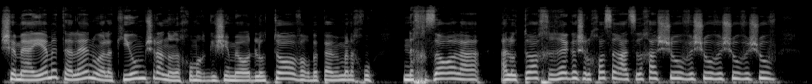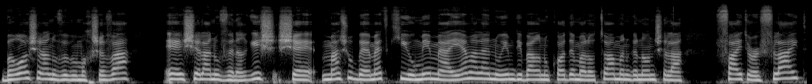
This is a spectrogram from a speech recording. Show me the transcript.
שמאיימת עלינו, על הקיום שלנו, אנחנו מרגישים מאוד לא טוב, הרבה פעמים אנחנו נחזור על, ה, על אותו רגע של חוסר ההצלחה שוב ושוב ושוב ושוב בראש שלנו ובמחשבה אה, שלנו, ונרגיש שמשהו באמת קיומי מאיים עלינו, אם דיברנו קודם על אותו המנגנון של ה-fight or flight.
